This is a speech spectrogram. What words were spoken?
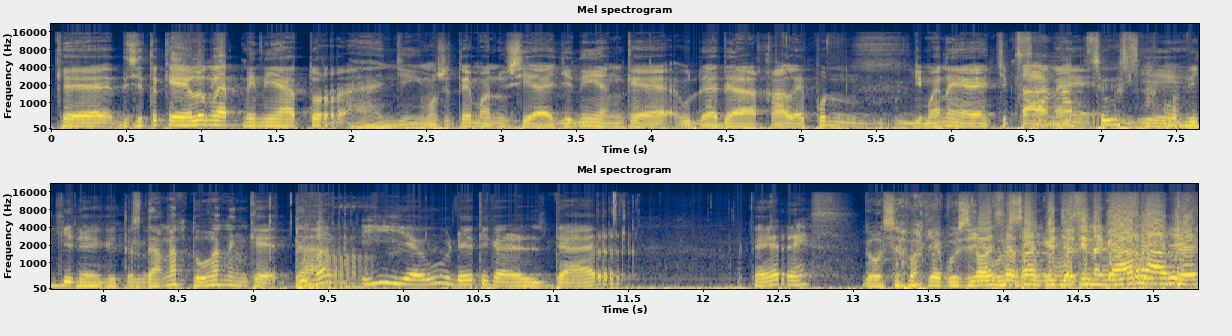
Kayak di situ kayak lu ngeliat miniatur anjing, maksudnya manusia aja nih yang kayak udah ada kali pun gimana ya ciptaannya. Sangat susah iya. ngebikinnya gitu loh. Sedangkan Tuhan yang kayak Tuhan, dar. iya udah tinggal dar beres. Gak usah pakai Gak pusing-pusing usah pakai jadi negara deh.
